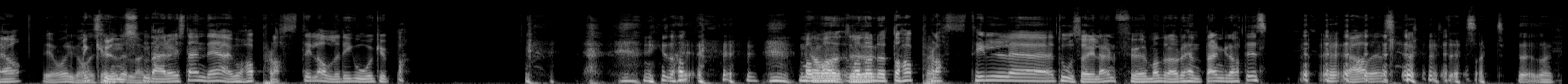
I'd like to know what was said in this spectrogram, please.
ja. Men kunsten der, Øystein, det er jo å ha plass til alle de gode kuppa. Ikke sant? Man, ja, man, er nødt til å ha plass til uh, tosøyleren før man drar og henter den gratis. ja, det er, det er, sant. Det er sant.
